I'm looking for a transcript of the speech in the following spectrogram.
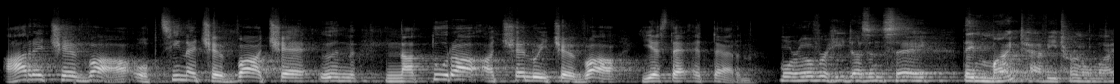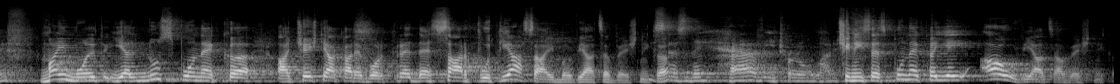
are ceva, obține ceva ce în natura acelui ceva este etern. Moreover, he doesn't say they might have eternal life. Mai mult, el nu spune că aceștia care vor crede s-ar putea să aibă viață He veșnică, says they have eternal life. ci ni se spune că ei au viața veșnică.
